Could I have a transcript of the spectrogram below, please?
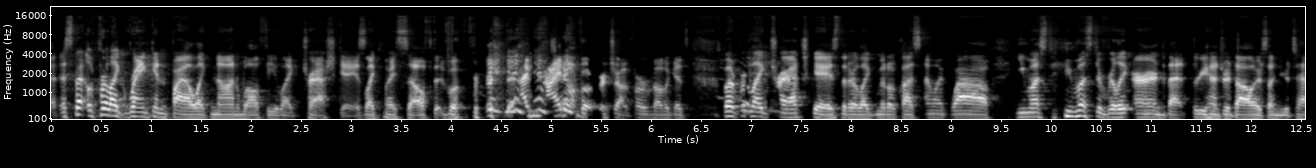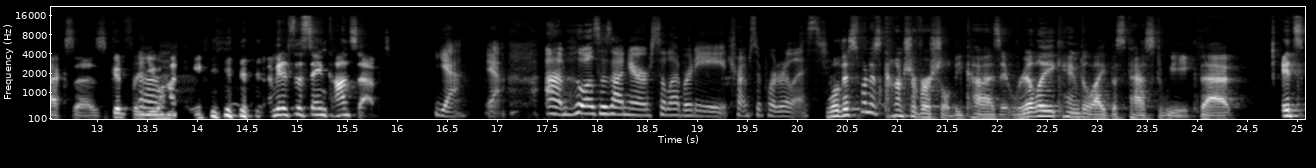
it. Especially for like rank and file, like non-wealthy, like trash gays like myself that vote for, I, mean, I don't vote for Trump for Republicans, but for like trash gays that are like middle class, I'm like, wow, you must, you must have really earned that $300 on your taxes. Good for uh. you, honey. I mean, it's the same concept. Yeah, yeah. Um, who else is on your celebrity Trump supporter list? Well, this one is controversial because it really came to light this past week that it's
